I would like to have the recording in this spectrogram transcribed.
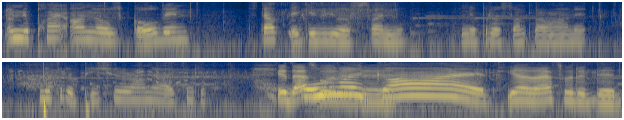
When you plant on those golden stuff, it gives you a sun. When you put a sunflower on it. When you put a pea shooter on it, I think it. Yeah, that's oh what my it did. god! Yeah, that's what it did.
